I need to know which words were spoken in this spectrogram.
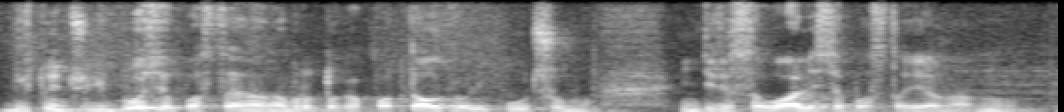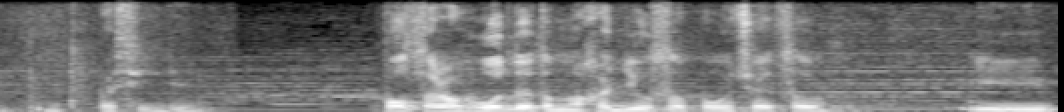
никто ничего не бросил постоянно, наоборот, только подталкивали к лучшему, интересовались постоянно, ну, по сей день. Полтора года я там находился, получается, и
